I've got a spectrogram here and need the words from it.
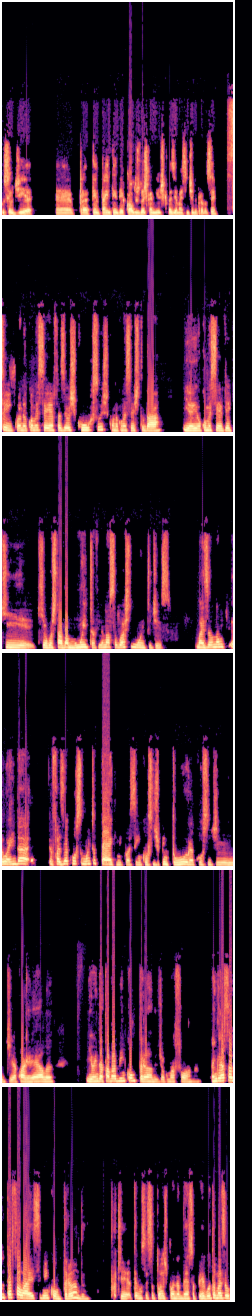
o seu dia é, para tentar entender qual dos dois caminhos que fazia mais sentido para você? Sim, quando eu comecei a fazer os cursos, quando eu comecei a estudar, e aí eu comecei a ver que, que eu gostava muito, eu falei, nossa, eu gosto muito disso. Mas eu não, eu ainda, eu fazia curso muito técnico, assim, curso de pintura, curso de, de aquarela, e eu ainda estava me encontrando de alguma forma. É engraçado até falar esse me encontrando, porque até não sei se eu estou respondendo bem a sua pergunta, mas eu,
